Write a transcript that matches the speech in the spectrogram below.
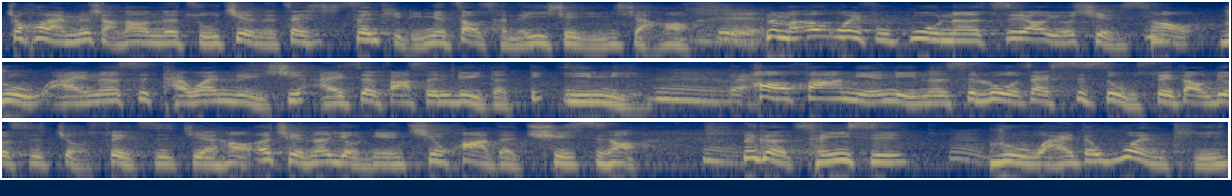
就后来没有想到呢，逐渐的在身体里面造成了一些影响哈。是。那么卫福部呢资料有显示哦，乳癌呢是台湾女性癌症发生率的第一名。嗯，对。好发年龄呢是落在四十五岁到六十九岁之间哈，而且呢有年轻化的趋势哈。嗯。那个陈医师，嗯，乳癌的问题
